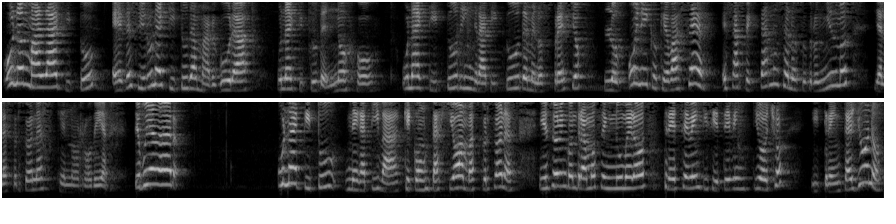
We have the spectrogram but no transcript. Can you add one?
Una mala actitud, es decir, una actitud de amargura, una actitud de enojo, una actitud de ingratitud, de menosprecio, lo único que va a hacer es afectarnos a nosotros mismos y a las personas que nos rodean. Te voy a dar una actitud negativa que contagió a más personas y eso lo encontramos en números 13, 27, 28 y 31.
